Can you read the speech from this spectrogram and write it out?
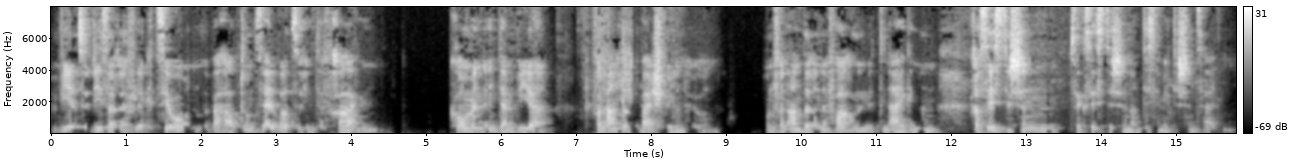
wir zu dieser Reflexion überhaupt, um selber zu hinterfragen, kommen, indem wir von anderen Beispielen hören und von anderen Erfahrungen mit den eigenen rassistischen, sexistischen, antisemitischen Seiten.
